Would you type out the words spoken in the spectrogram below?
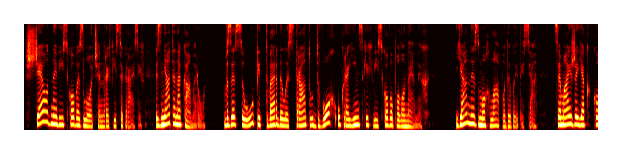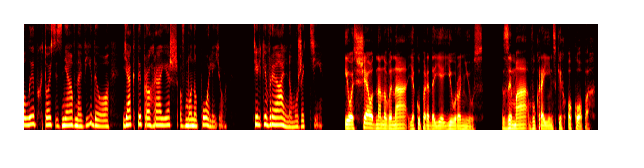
ще одне військове злочин Рефіси Красів зняте на камеру. В ЗСУ підтвердили страту двох українських військовополонених. Я не змогла подивитися. Це майже як коли б хтось зняв на відео, як ти програєш в монополію, тільки в реальному житті. І ось ще одна новина, яку передає Euronews. Зима в українських окопах.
